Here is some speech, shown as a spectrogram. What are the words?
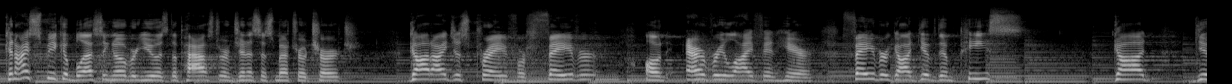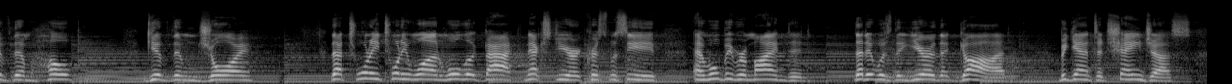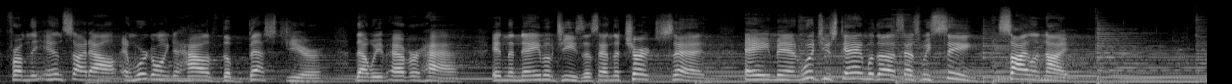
Can I speak a blessing over you as the pastor of Genesis Metro Church? God, I just pray for favor on every life in here. Favor, God, give them peace. God, give them hope. Give them joy. That 2021, we'll look back next year at Christmas Eve and we'll be reminded that it was the year that God began to change us from the inside out, and we're going to have the best year that we've ever had in the name of Jesus. And the church said, Amen. Would you stand with us as we sing Silent Night?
